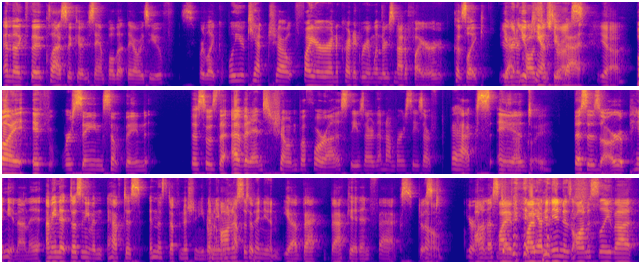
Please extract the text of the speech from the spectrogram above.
and like the classic example that they always use for like, well, you can't shout fire in a crowded room when there's not a fire because like, You're yeah, you can't do that. Yeah. But if we're saying something, this was the evidence shown before us. These are the numbers. These are facts, and Exactly. this is our opinion on it. I mean, it doesn't even have to in this definition. You don't An even honest have to, opinion. Yeah, back back it in facts. Just No. your honest my, opinion. my opinion is honestly that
